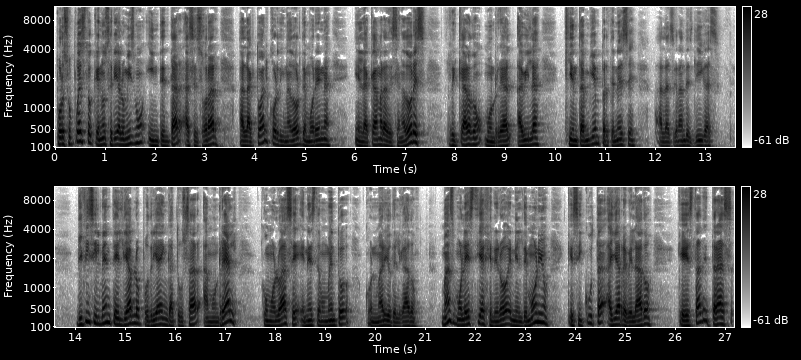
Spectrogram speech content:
Por supuesto que no sería lo mismo intentar asesorar al actual coordinador de Morena en la Cámara de Senadores, Ricardo Monreal Ávila, quien también pertenece a las grandes ligas Difícilmente el diablo podría engatusar a Monreal, como lo hace en este momento con Mario Delgado. Más molestia generó en el demonio que Cicuta haya revelado que está detrás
